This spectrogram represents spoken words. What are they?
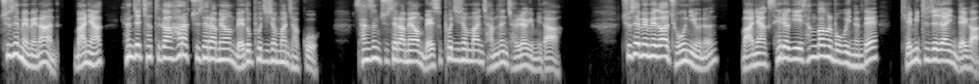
추세 매매란 만약 현재 차트가 하락 추세라면 매도 포지션만 잡고 상승 추세라면 매수 포지션만 잡는 전략입니다. 추세 매매가 좋은 이유는 만약 세력이 상방을 보고 있는데 개미 투자자인 내가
